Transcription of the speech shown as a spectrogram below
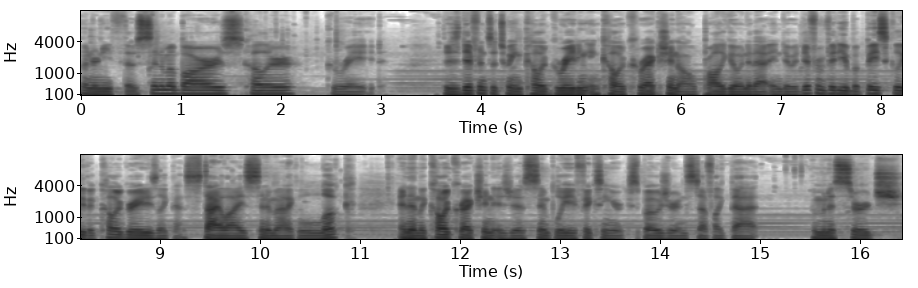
Underneath those cinema bars, color grade. There's a difference between color grading and color correction. I'll probably go into that into a different video, but basically the color grade is like that stylized cinematic look. And then the color correction is just simply fixing your exposure and stuff like that. I'm gonna search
